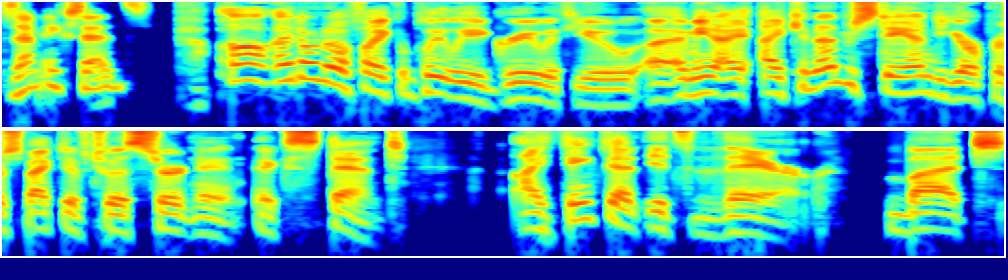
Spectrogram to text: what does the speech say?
Does that make sense? Uh, I don't know if I completely agree with you. I mean, I, I can understand your perspective to a certain extent. I think that it's there. But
